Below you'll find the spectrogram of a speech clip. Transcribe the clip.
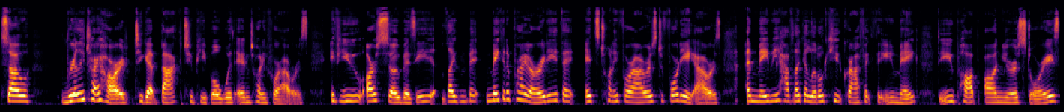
So, really try hard to get back to people within 24 hours. If you are so busy, like make it a priority that it's 24 hours to 48 hours and maybe have like a little cute graphic that you make that you pop on your stories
